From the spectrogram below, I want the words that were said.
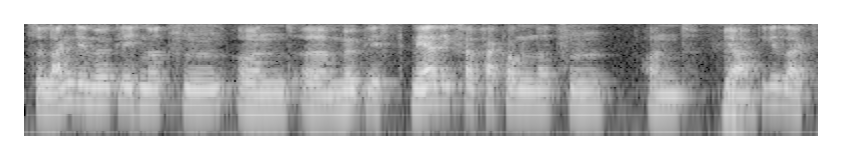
so lange wie möglich nutzen und äh, möglichst Mehrwegverpackungen nutzen und ja, wie gesagt,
